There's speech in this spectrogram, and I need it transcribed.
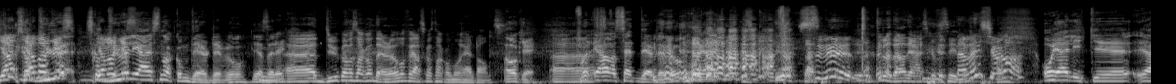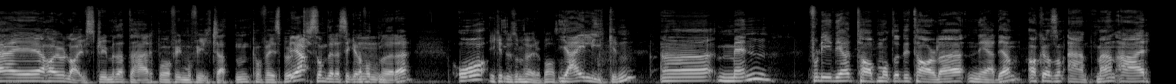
ja. Skal, du, skal du eller jeg snakke om Daredevil, Yes, Erik? Eh, du kan vel snakke om Daredevil, for jeg skal snakke om noe helt annet. Ok, For jeg har sett Daredevil, og jeg, Smooth! Trodde at jeg skulle si Nei, men kjør, da. og jeg liker Jeg har jo livestreamet dette her på Filmofil-chatten på Facebook, Ja. som dere sikkert har fått med dere. Og Ikke du som hører på, altså. jeg liker den, uh, men fordi de tar, på en måte, de tar det ned igjen. Akkurat som Ant-Man er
